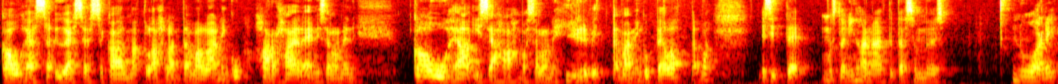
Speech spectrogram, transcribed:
kauheassa yössä, jossa Kyle MacLachlan tavallaan niin kuin harhailee, niin sellainen kauhea isähahmo, sellainen hirvittävä, niin kuin pelottava. Ja sitten musta on ihanaa, että tässä on myös nuori,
